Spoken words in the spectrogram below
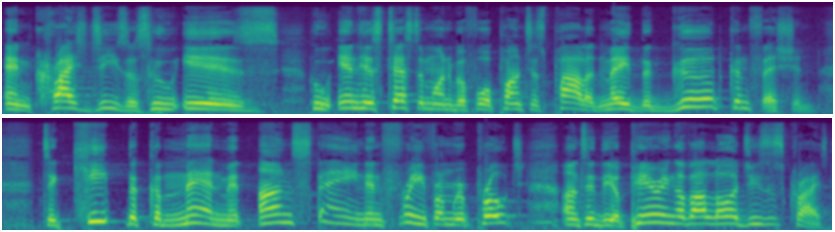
and Christ Jesus, who is, who in his testimony before Pontius Pilate made the good confession to keep the commandment unstained and free from reproach unto the appearing of our Lord Jesus Christ,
